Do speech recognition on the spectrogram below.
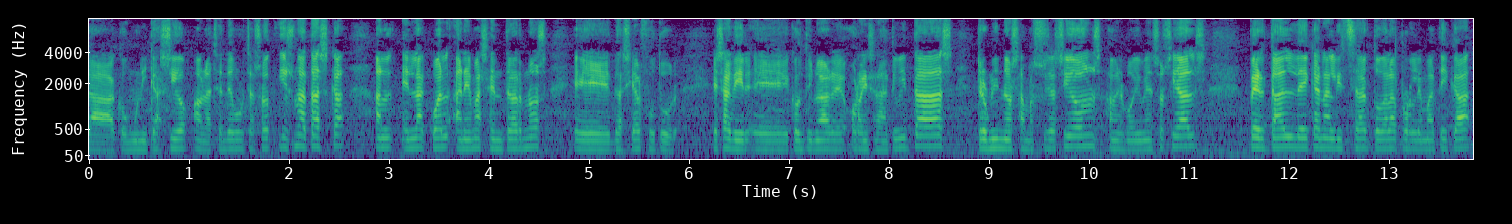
la comunicació amb la gent de Burxassot i és una tasca en, en la qual anem a centrar-nos eh, d'ací al futur. És a dir, eh, continuar organitzant activitats, reunir-nos amb associacions, amb els moviments socials, per tal de canalitzar tota la problemàtica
